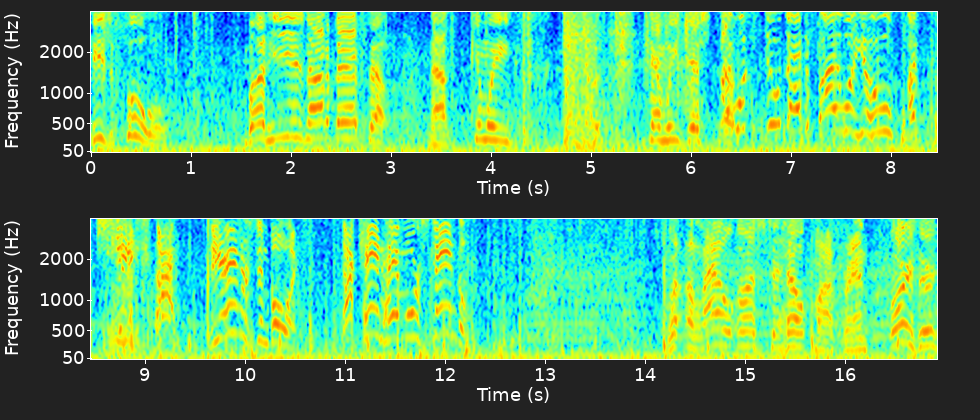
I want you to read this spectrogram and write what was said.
He's a fool, but he is not a bad fellow. Now, can we... Can we just... uh, I wouldn't do that if I were you. I... Shit! Ah, the Anderson boys! I can't have more scandal! Well, allow us to help, my friend. Arthur,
